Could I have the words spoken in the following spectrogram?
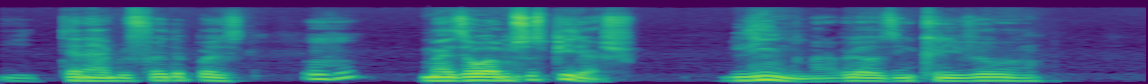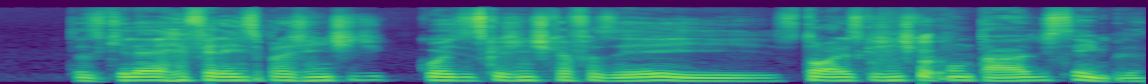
E Tenebre foi depois. Uhum. Mas eu amo Suspira, acho lindo, maravilhoso, incrível. Tanto que ele é referência pra gente de coisas que a gente quer fazer e histórias que a gente quer contar de sempre.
